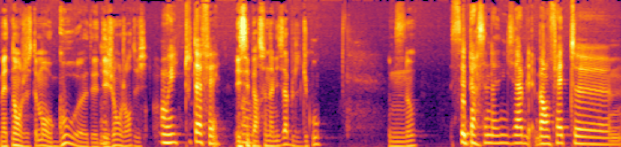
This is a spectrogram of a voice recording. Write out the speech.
maintenant justement au goût des gens aujourd'hui. Oui, tout à fait. Et c'est personnalisable du coup? Non c'est personnalisable. Ben, en fait. Euh,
